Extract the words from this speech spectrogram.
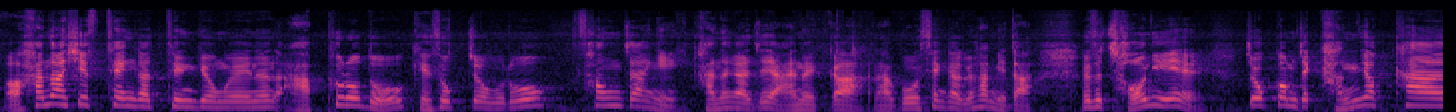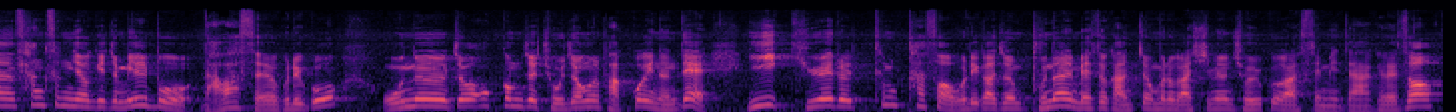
어, 한화 시스템 같은 경우에는 앞으로도 계속적으로 성장이 가능하지 않을까라고 생각을 합니다. 그래서 전일 조금 이제 강력한 상승력이 좀 일부 나왔어요. 그리고 오늘 조금 이제 조정을 받고 있는데 이 기회를 틈타서 우리가 좀 분할 매수 관점으로 가시면 좋을 것 같습니다. 그래서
